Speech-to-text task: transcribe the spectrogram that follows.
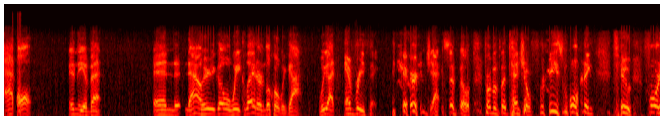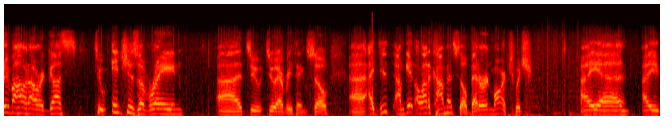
at all in the event. And now here you go a week later, and look what we got. We got everything here in Jacksonville, from a potential freeze warning to 40 mile an hour gusts to inches of rain. Uh, to to everything. So uh, I do. I'm getting a lot of comments though. Better in March, which I uh, I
